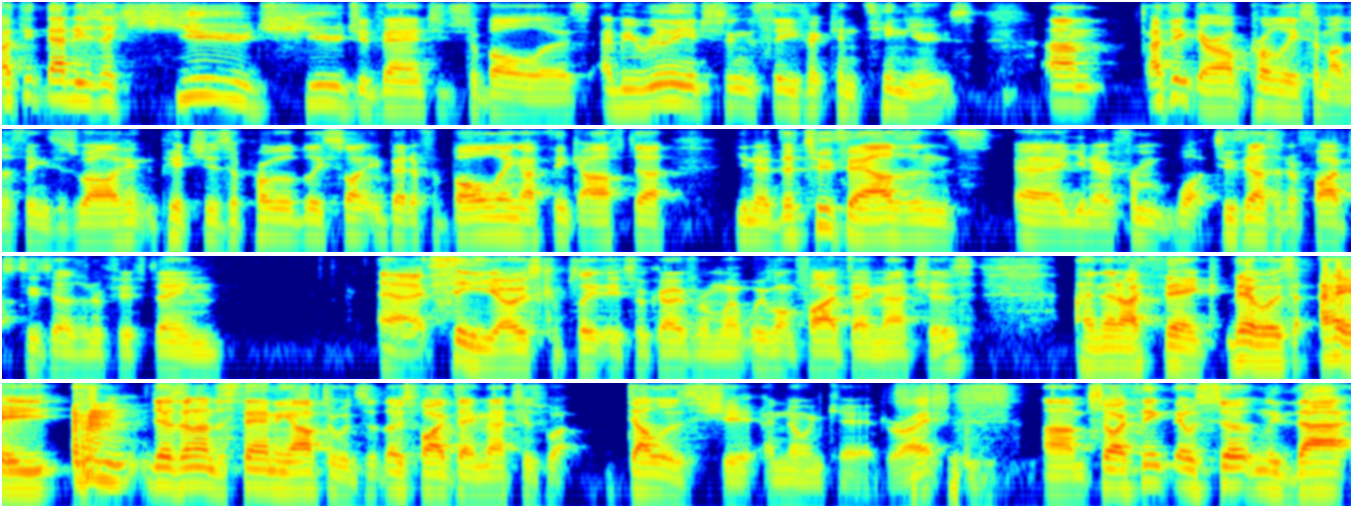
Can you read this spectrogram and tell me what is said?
I think that is a huge, huge advantage to bowlers. It'd be really interesting to see if it continues. Um, I think there are probably some other things as well. I think the pitches are probably slightly better for bowling. I think after you know the 2000s, uh, you know from what 2005 to 2015, uh, CEOs completely took over and went, "We want five day matches." And then I think there was a there's an understanding afterwards that those five day matches were dull as shit and no one cared, right? um, so I think there was certainly that.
